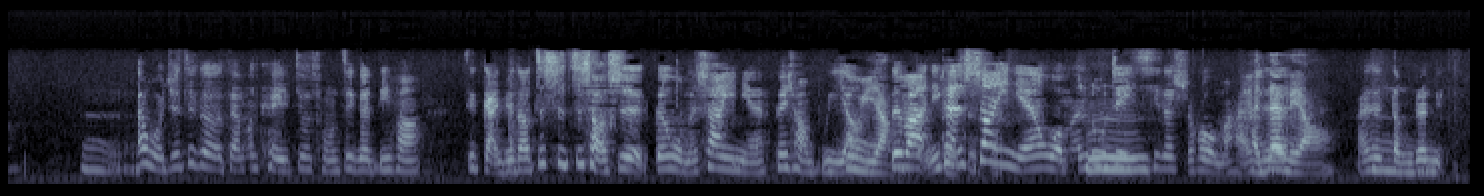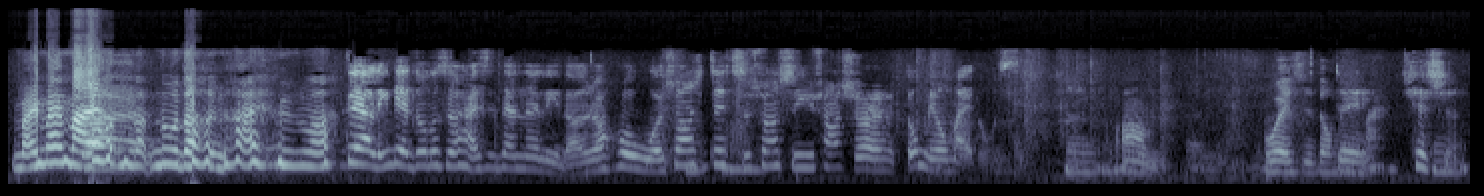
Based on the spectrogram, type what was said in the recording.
嗯。哎，我觉得这个咱们可以就从这个地方。就感觉到这是至少是跟我们上一年非常不一样，不一样，对吧？你看上一年我们录这一期的时候，我们还还在聊，还是等着你买买买，录的很嗨，是吗？对啊，零点钟的时候还是在那里的。然后我双这次双十一、双十二都没有买东西。嗯嗯，我也是都没买，确实。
